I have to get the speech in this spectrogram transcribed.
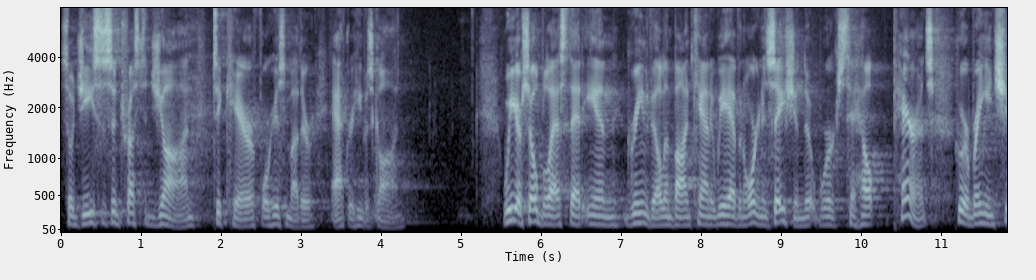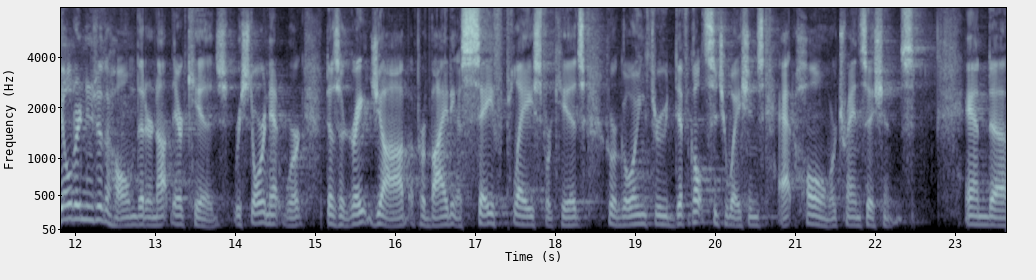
So Jesus entrusted John to care for his mother after he was gone. We are so blessed that in Greenville and Bond County, we have an organization that works to help parents who are bringing children into the home that are not their kids. Restore Network does a great job of providing a safe place for kids who are going through difficult situations at home or transitions. And uh,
